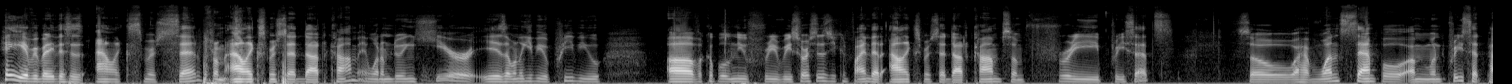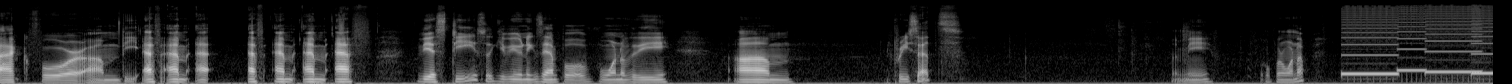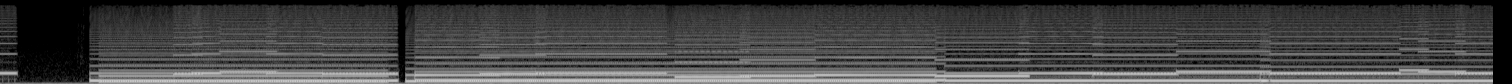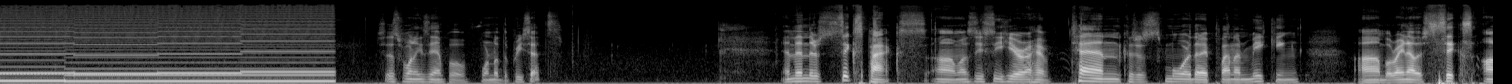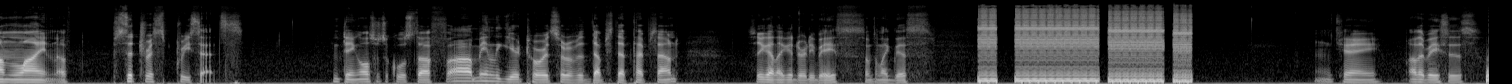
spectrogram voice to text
Hey everybody, this is Alex Merced from alexmerced.com and what I'm doing here is I want to give you a preview of a couple of new free resources you can find at alexmerced.com, some free presets. So I have one sample, um, one preset pack for um, the FM, FMMF VST. So I'll give you an example of one of the um, presets. Let me open one up. So this is one example of one of the presets. And then there's six packs. Um, as you see here, I have 10 because there's more that I plan on making. Um, but right now there's six online of Sytrus presets. Containing all sorts of cool stuff, uh, mainly geared towards sort of a dubstep type sound. So you got like a dirty bass, something like this. Okay, other basses.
